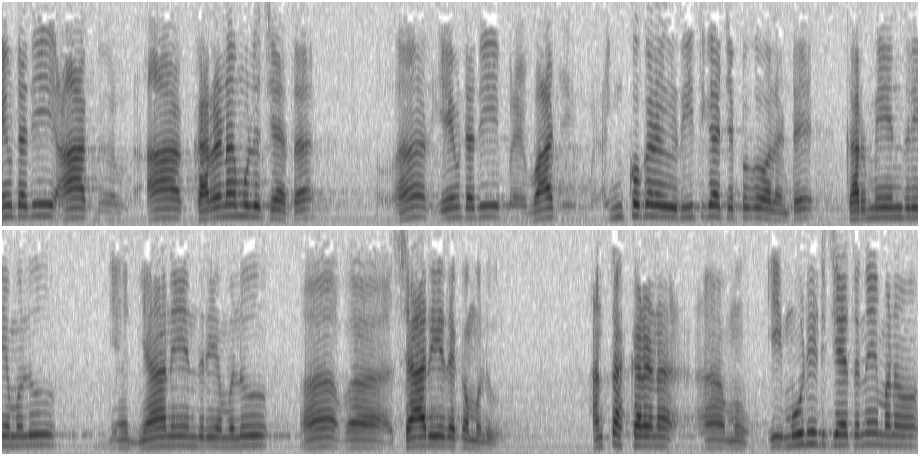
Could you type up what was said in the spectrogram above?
ఏమిటది? ఆ ఆ కరణముల చేత ఏమిటది? వా ఇంకొక రీతిగా చెప్పుకోవాలంటే కర్మేంద్రియములు జ్ఞానేంద్రియములు శారీరకములు అంతఃకరణము. ఈ మూడిటి చేతనే మనం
